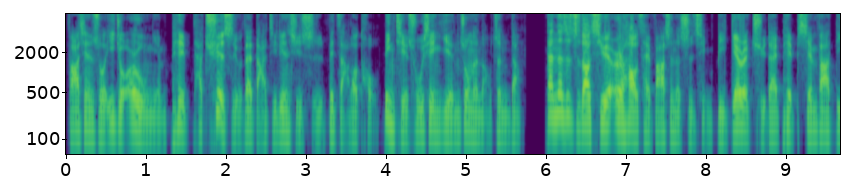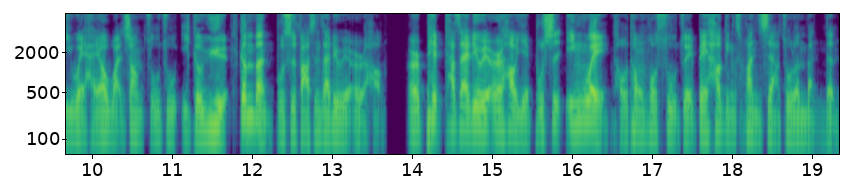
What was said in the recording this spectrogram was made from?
发现说，一九二五年，Pip 他确实有在打击练习时被砸到头，并且出现严重的脑震荡。但那是直到七月二号才发生的事情，比 Garrett 取代 Pip 先发地位还要晚上足足一个月，根本不是发生在六月二号。而 Pip 他在六月二号也不是因为头痛或宿醉被 Huggins 换下坐冷板凳。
